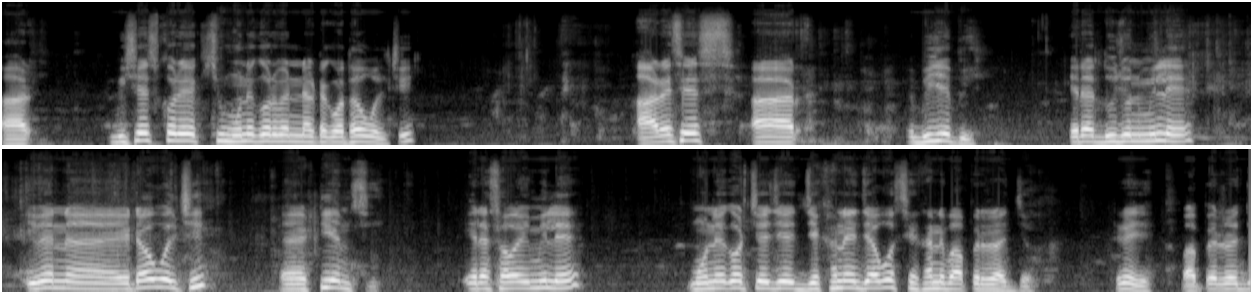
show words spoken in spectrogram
আর বিশেষ করে কিছু মনে করবেন না, একটা কথাও বলছি। আরএসএস আর বিজেপি এরা দুজন মিলে ইভেন এটাও বলছি টিএমসি এরা সবাই মিলে মনে করছে যে যেখানে যাব সেখানে বাপের রাজ্য, ঠিক আছে? বাপের রাজ্য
